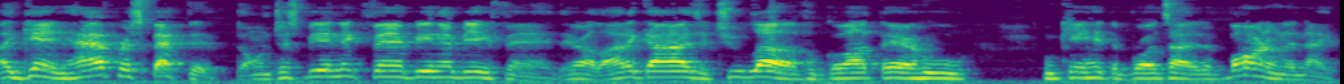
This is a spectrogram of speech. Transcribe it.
again, have perspective. Don't just be a Knick fan, be an NBA fan. There are a lot of guys that you love who go out there who who can't hit the broadside of the barn on a night.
